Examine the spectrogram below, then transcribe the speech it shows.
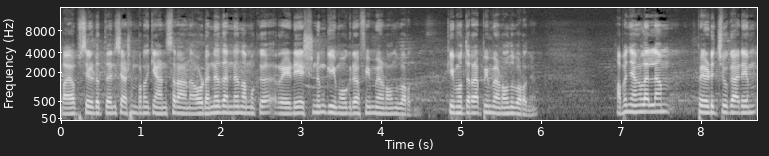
ബയോപ്സി എടുത്തതിന് ശേഷം പറഞ്ഞു ക്യാൻസറാണ്. ഉടനെ തന്നെ നമുക്ക് റേഡിയേഷനും കീമോഗ്രാഫിയും വേണമെന്ന് പറഞ്ഞു. കീമോതെറാപ്പിയും വേണമെന്ന് പറഞ്ഞു. അപ്പം ഞങ്ങളെല്ലാം പേടിച്ചു. കാര്യം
